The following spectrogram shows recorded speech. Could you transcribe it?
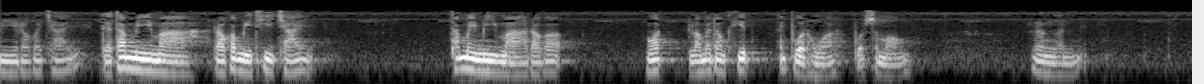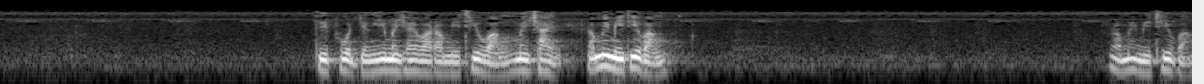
มีเราก็ใช้ แต่ถ้ามีมาเราก็มีที่ใช้ ถ้าไม่มีมาเราก็งด เราไม่ต้องคิดให้ปวดหัว ปวดสมอง เรื่องเงิน ที่พูดอย่างนี้ไม่ใช่ว่าเรามีที่หวังไม่ใช่ เราไม่มีที่หวัง เราไม่มีที่หวัง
